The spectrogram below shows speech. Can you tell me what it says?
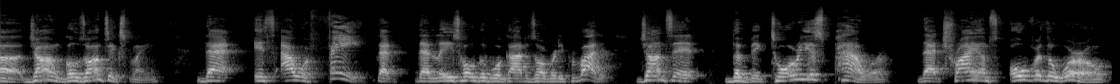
uh, John goes on to explain that it's our faith that that lays hold of what God has already provided. John said, "The victorious power that triumphs over the world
